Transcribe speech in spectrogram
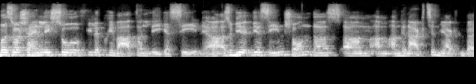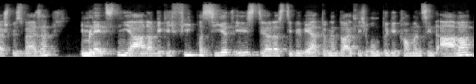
was wahrscheinlich so viele Privatanleger sehen. Ja, also wir, wir sehen schon, dass ähm, an, an den Aktienmärkten beispielsweise im letzten Jahr da wirklich viel passiert ist, ja, dass die Bewertungen deutlich runtergekommen sind. Aber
